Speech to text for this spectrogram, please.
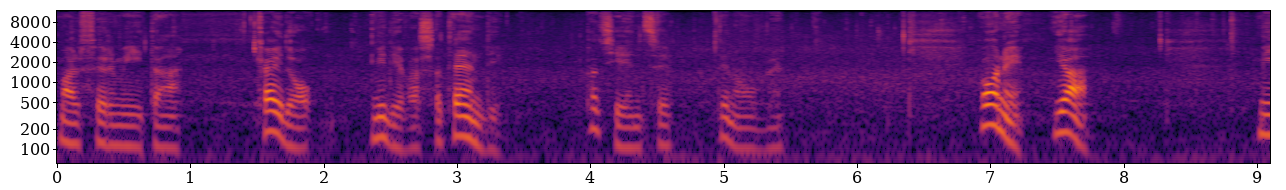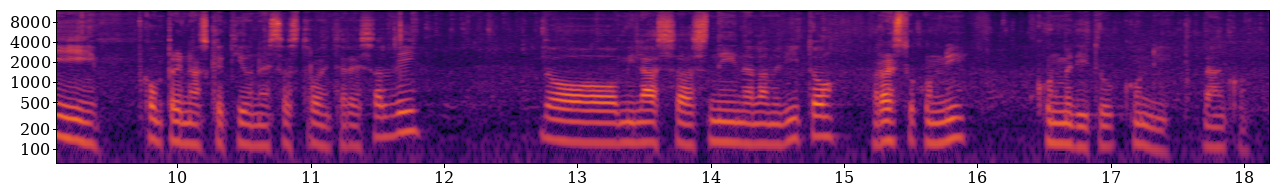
malfermita. Kaj do mi devas Pazienze, de denove. Bone, ja. Mi komprenas che tio ne estas tro interesa al vi, do mi lasas nin la medito resto con ni con medito con ni dankon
